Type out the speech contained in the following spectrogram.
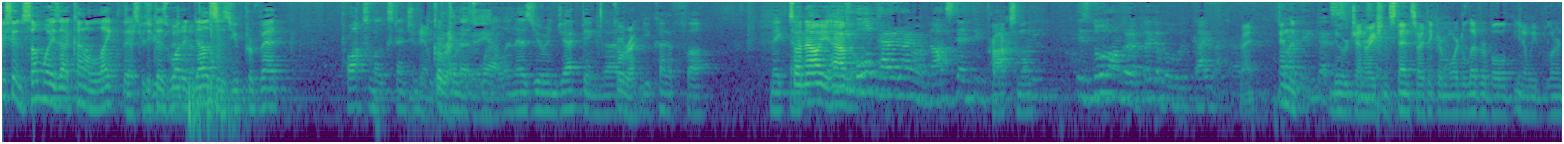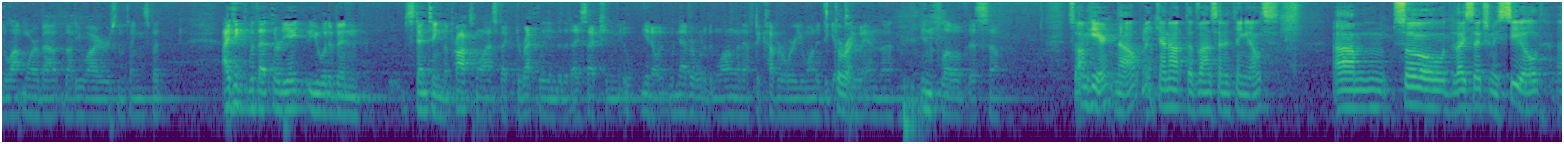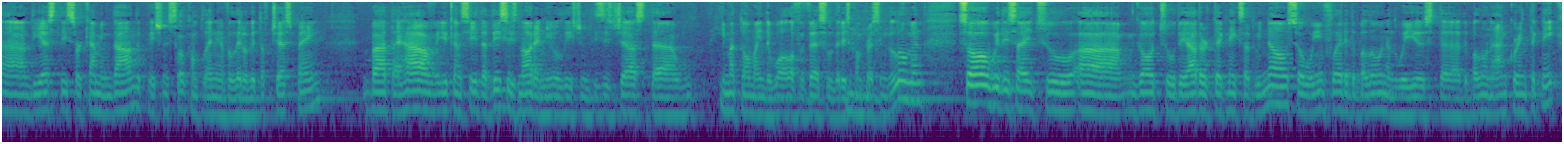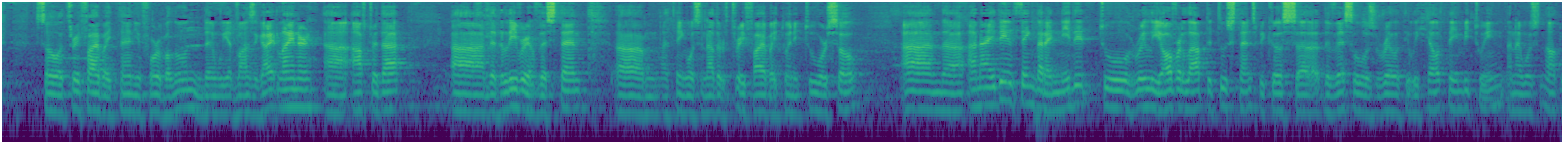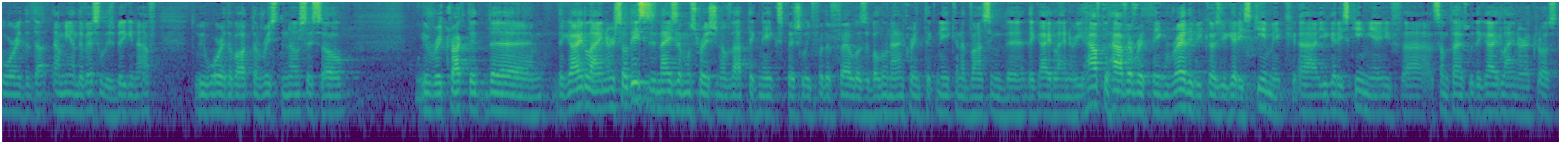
Actually, in some ways, I kind of like this 'cause you because what it does is you prevent proximal extension Yeah. to Correct. cord as well. And as you're injecting, uh, Correct. you kind of uh, make that. So now you have The old paradigm of not stenting Proximal. is no longer applicable with guidelines. Right. So And I the newer generation stents, I think, are more deliverable. You know, we've learned a lot more about buddy wires and things. But I think with that 38, you would have been stenting the proximal aspect directly into the dissection. It- you know, it never would have been long enough to cover where you wanted to get Correct. to and the inflow of this. So So I'm here now. I cannot advance anything else. Um, so the dissection is sealed. Uh, the STs are coming down. The patient is still complaining of a little bit of chest pain. But I have, you can see that this is not a new lesion. This is just uh, hematoma in the wall of a vessel that is compressing the lumen. So we decided to um, go to the other techniques that we know. So we inflated the balloon and we used uh, the balloon anchoring technique. So a 3.5 by 10 Euphora balloon, then we advanced the guide liner. Uh, after that, uh, the delivery of the stent, um, I think was another 3.5 by 22 or so. And, uh, and I didn't think that I needed to really overlap the two stents because uh, the vessel was relatively healthy in between, and I was not worried that, that I mean, the vessel is big enough to be worried about the restenosis. So we retracted the, the guide liner. So this is a nice demonstration of that technique, especially for the fellows, the balloon anchoring technique and advancing the, the guide liner. You have to have everything ready because you get ischemic. Uh, you get ischemia if uh, sometimes with the guide liner across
